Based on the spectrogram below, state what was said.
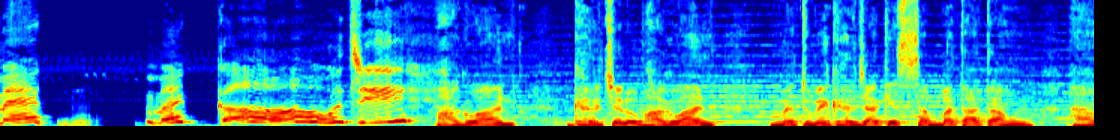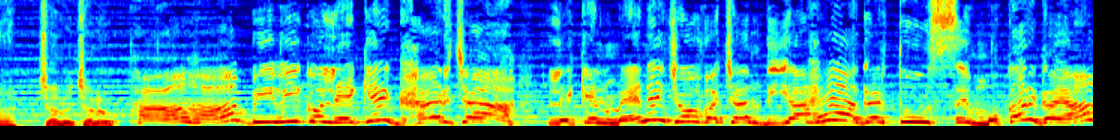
मैं मैं कहाँ हूँ जी? भगवान घर चलो भगवान। मैं तुम्हें घर जाके सब बताता हूँ। हाँ चलो चलो। हाँ हाँ बीवी को लेके घर जा। लेकिन मैंने जो वचन दिया है अगर तू उससे मुकर गया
